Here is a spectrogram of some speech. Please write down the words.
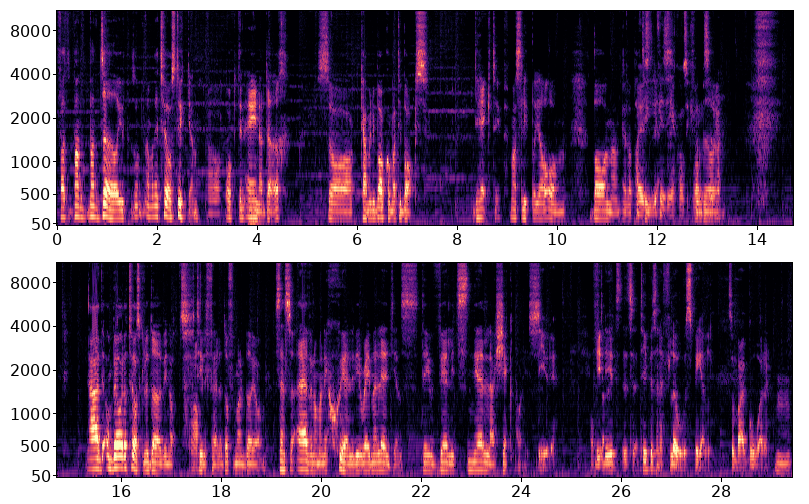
För att man, man dör ju när man är två stycken. Ja, och den ena dör. Så kan man ju bara komma tillbaks. Direkt typ. Man slipper göra om banan eller ja partiet. just det, det finns inga konsekvenser. Ja, om båda två skulle dö vid något Ja. tillfälle då får man börja om. Sen så även om man är själv i Rayman Legends. Det är ju väldigt snälla checkpoints. Det är ju det. Ofta. Det, det är ett, ett typiskt sån här flow-spel som bara går. Mm.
